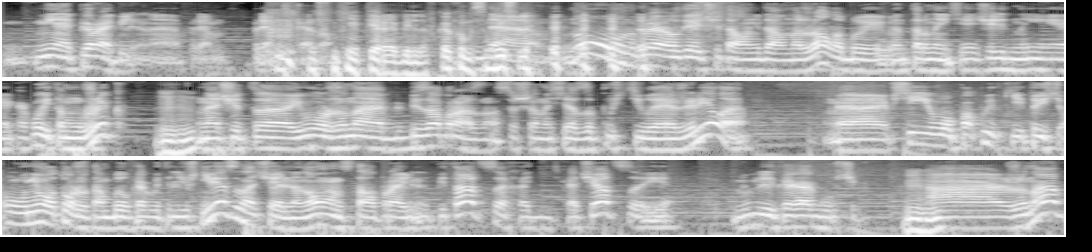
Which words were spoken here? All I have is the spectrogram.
неоперабельна, прям, прям скажем. Неоперабельна, в каком смысле? Да. Ну, например, вот я читал недавно жалобы в интернете очередные. Какой-то мужик, угу. значит, э, его жена безобразно совершенно себя запустила и ожирела. Э, все его попытки, то есть у него тоже там был какой-то лишний вес изначально, но он стал правильно питаться, ходить, качаться и выглядит как огурчик. Угу. А жена,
